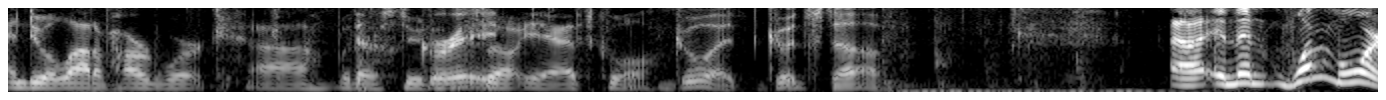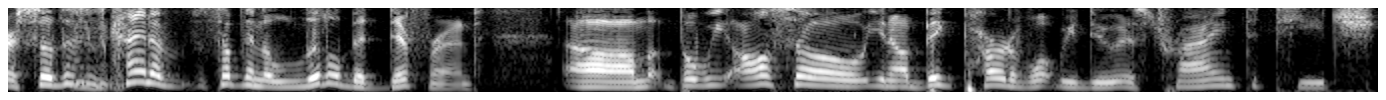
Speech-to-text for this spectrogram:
and do a lot of hard work uh, with our students. Great. So yeah, it's cool. Good. Good stuff. Uh, and then one more. So this is kind of something a little bit different. Um, but we also, you know, a big part of what we do is trying to teach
